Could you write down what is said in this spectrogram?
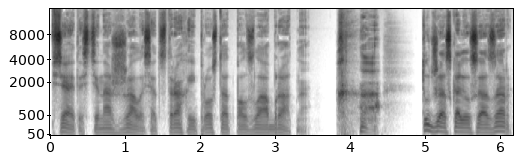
Вся эта стена сжалась от страха и просто отползла обратно. «Ха!» Тут же оскалился Азар,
